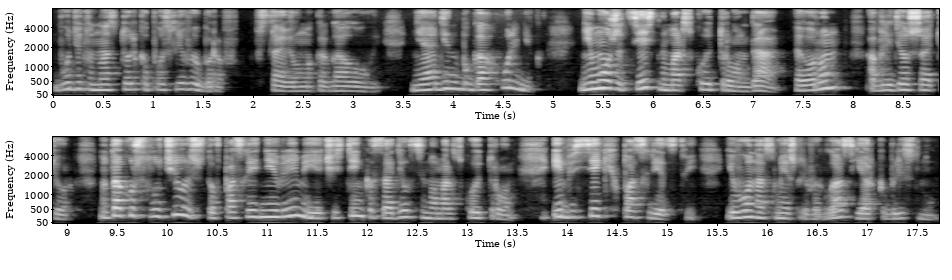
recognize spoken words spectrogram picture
будет у нас только после выборов», – вставил Макроголовый. «Ни один богохульник не может сесть на морской трон, да. Эурон оглядел шатер. Но так уж случилось, что в последнее время я частенько садился на морской трон. И без всяких последствий. Его насмешливый глаз ярко блеснул.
